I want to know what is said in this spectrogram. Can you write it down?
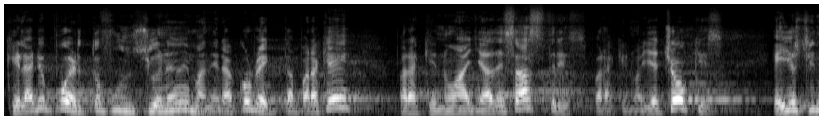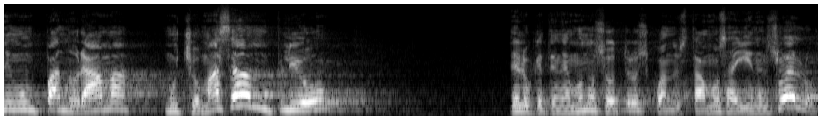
que el aeropuerto funcione de manera correcta. ¿Para qué? Para que no haya desastres, para que no haya choques. Ellos tienen un panorama mucho más amplio de lo que tenemos nosotros cuando estamos ahí en el suelo,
